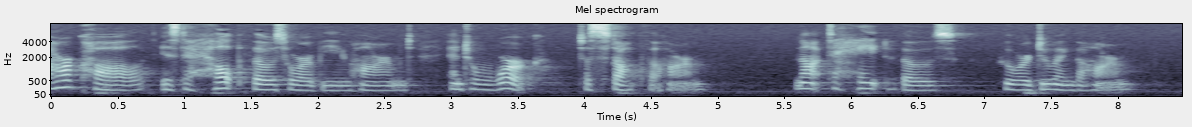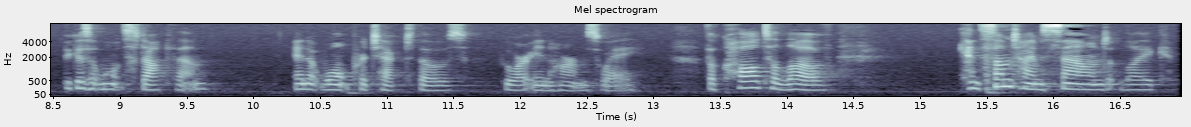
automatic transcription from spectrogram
Our call is to help those who are being harmed and to work to stop the harm, not to hate those who are doing the harm, because it won't stop them and it won't protect those who are in harm's way. The call to love can sometimes sound like,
